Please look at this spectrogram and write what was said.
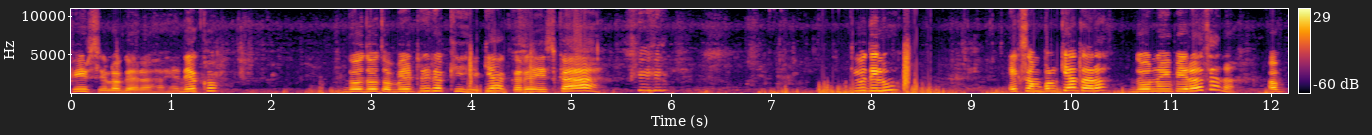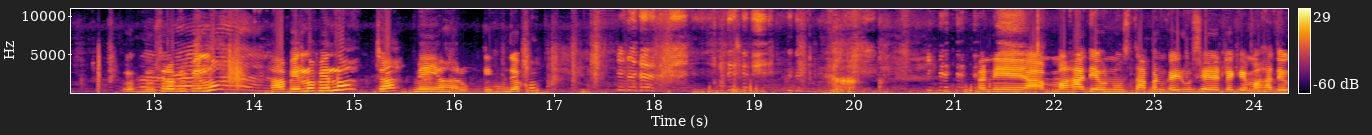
फिर से लगा रहा है। देखो दो दो तो बैटरी रखी है, क्या करे इसका? क्यों दिलू? एक संपल क्या तारा? दोनों ही पहरा था ना? अब एक दूसरा भी पहन लो। हाँ पहन लो पहन लो। मैं यहाँ रुकती हूँ, देखो। અને આ મહાદેવનું સ્થાપન કર્યું છે એટલે કે મહાદેવ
